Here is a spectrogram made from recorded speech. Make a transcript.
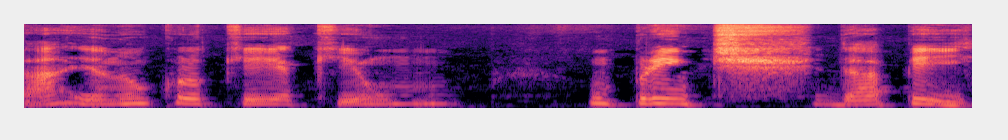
Tá? Eu não coloquei aqui um, um print da API,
